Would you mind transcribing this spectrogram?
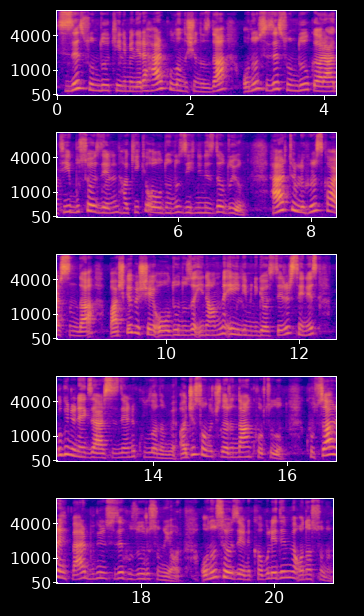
Size sunduğu kelimeleri her kullanışınızda onun size sunduğu garantiyi bu sözlerinin hakiki olduğunu zihninizde duyun. Her türlü hırs karşısında başka bir şey olduğunuza inanma eğilimini gösterirseniz bugünün egzersizlerini kullanın ve acı sonuçlarından kurtulun. Kutsal rehber bugün size huzuru sunuyor. Onun sözlerini kabul edin ve ona sunun.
